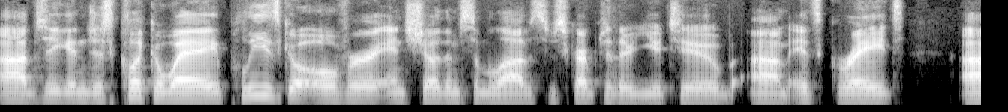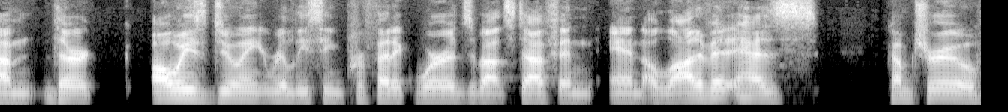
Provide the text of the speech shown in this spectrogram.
um, so you can just click away please go over and show them some love subscribe to their youtube um, it's great um, they're always doing releasing prophetic words about stuff and and a lot of it has come true.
